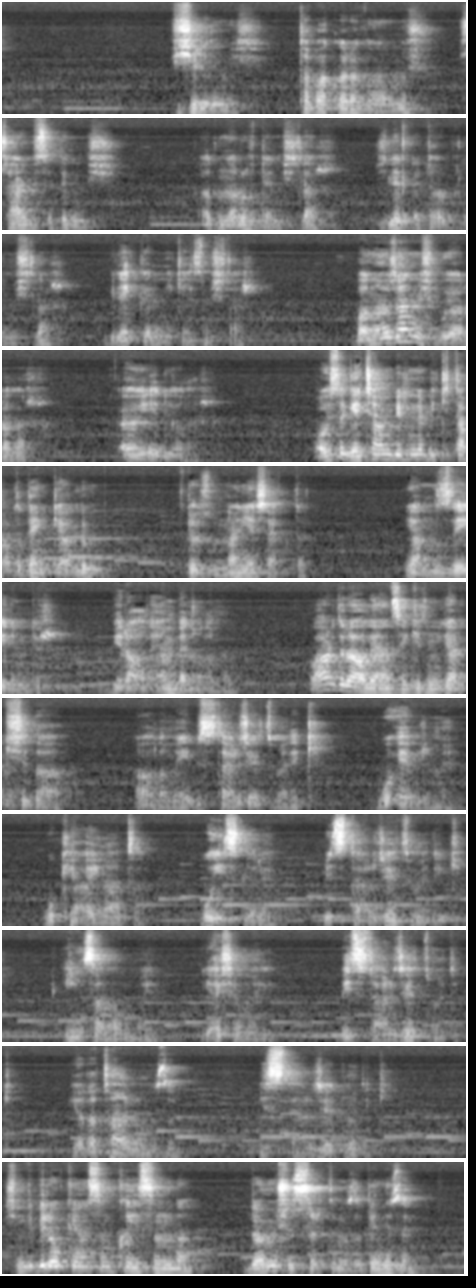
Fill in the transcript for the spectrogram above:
Pişirilmiş, tabaklara konulmuş, servis edilmiş. Adına ruh demişler, jiletle törpülemişler, bileklerini kesmişler. Bana özelmiş bu yaralar. Öyle diyorlar. Oysa geçen birine bir kitapta denk geldim. Gözümden yaş aktı. Yalnız değilimdir. Bir ağlayan ben olamam. Vardır ağlayan 8 milyar kişi daha. Ağlamayı biz tercih etmedik. Bu evrimi, bu kainatı, bu hisleri biz tercih etmedik. İnsan olmayı, yaşamayı biz tercih etmedik. Ya da Tanrımızı biz tercih etmedik. Şimdi bir okyanusun kıyısında dönmüşüz sırtımızı denize.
